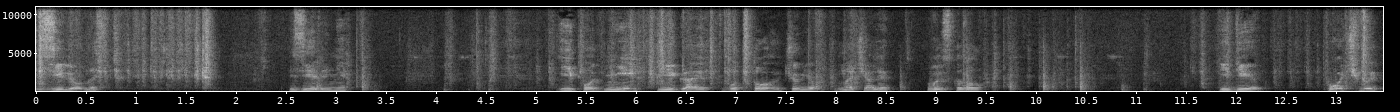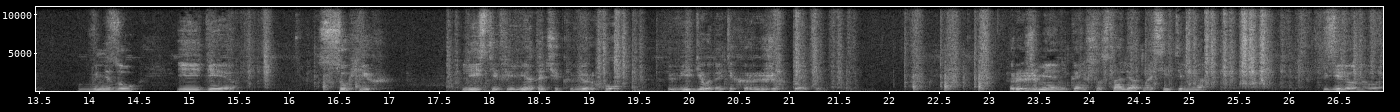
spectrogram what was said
зеленость зелени. И под ней мигает вот то, о чем я вначале высказал. Идея почвы внизу и идея сухих листьев и веточек вверху в виде вот этих рыжих пятен. Рыжими они, конечно, стали относительно зеленого.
